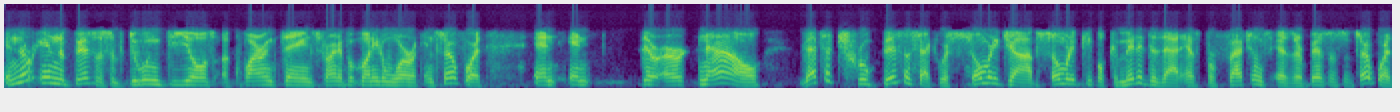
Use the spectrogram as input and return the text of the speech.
and they're in the business of doing deals, acquiring things, trying to put money to work, and so forth. And and there are now that's a true business sector with so many jobs, so many people committed to that as professions, as their business, and so forth.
